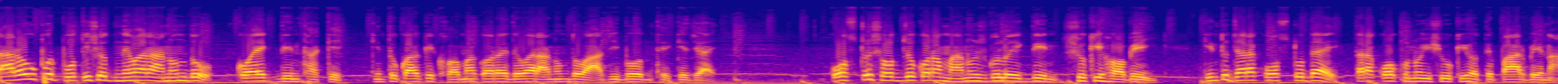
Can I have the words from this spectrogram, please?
কারও উপর প্রতিশোধ নেওয়ার আনন্দ কয়েকদিন থাকে, কিন্তু কাউকে ক্ষমা করায় দেওয়ার আনন্দ আজীবন থেকে যায়। কষ্ট সহ্য করা মানুষগুলো একদিন সুখী হবেই, কিন্তু যারা কষ্ট দেয়, তারা কখনোই সুখী হতে পারবে না।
